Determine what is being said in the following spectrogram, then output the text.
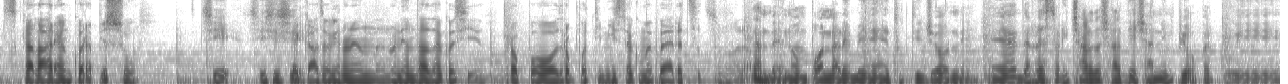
scalare ancora più su. Sì, sì, sì, sì. Peccato che non è, non è andata così. Troppo, troppo, ottimista come Perez Tsunoda. Vabbè, non può andare bene tutti i giorni. E del resto Ricciardo ha 10 anni in più, per cui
